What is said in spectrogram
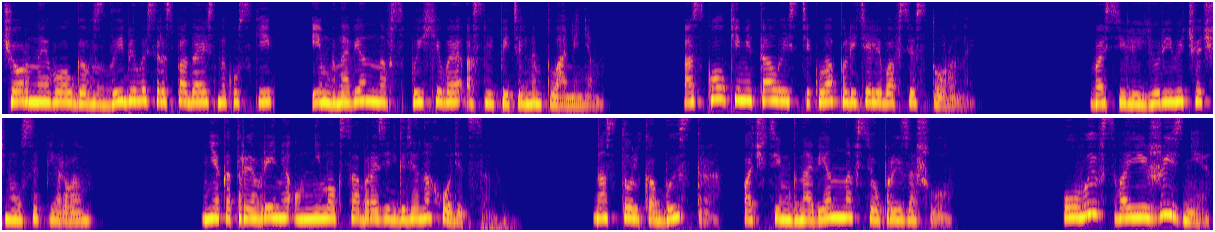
Черная «Волга» вздыбилась, распадаясь на куски и мгновенно вспыхивая ослепительным пламенем. Осколки металла и стекла полетели во все стороны. Василий Юрьевич очнулся первым. Некоторое время он не мог сообразить, где находится. Настолько быстро, почти мгновенно все произошло. Увы, в своей жизни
